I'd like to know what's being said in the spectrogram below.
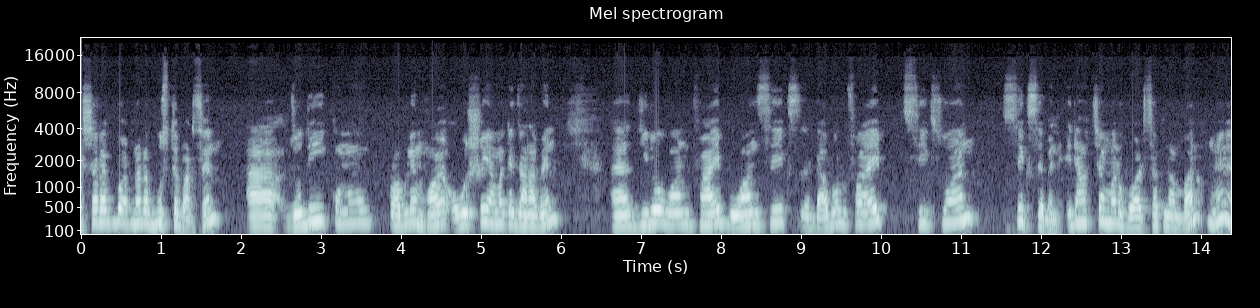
আশা রাখব আপনারা বুঝতে পারছেন। যদি কোনো প্রবলেম হয়, অবশ্যই আমাকে জানাবেন। Zero one five one six double five six one six seven এটা হচ্ছে আমার হোয়াটসঅ্যাপ নাম্বার হ্যাঁ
